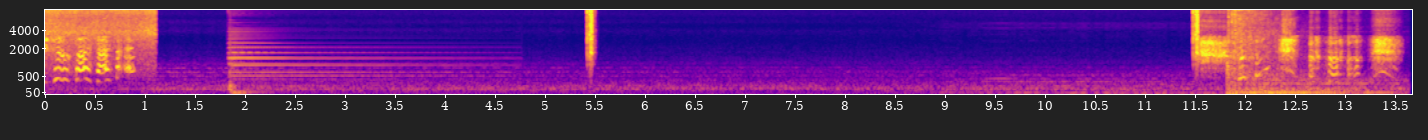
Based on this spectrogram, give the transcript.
Hello,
